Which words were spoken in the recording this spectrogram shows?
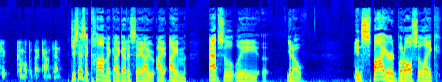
to come up with that content. just as a comic, I got to say, I, I I'm absolutely, uh, you know, inspired, but also like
